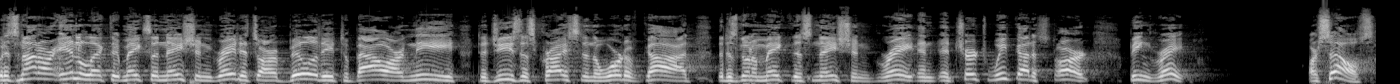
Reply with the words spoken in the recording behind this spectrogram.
But it's not our intellect that makes a nation great. It's our ability to bow our knee to Jesus Christ and the Word of God that is going to make this nation great. And, and church, we've got to start being great ourselves.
